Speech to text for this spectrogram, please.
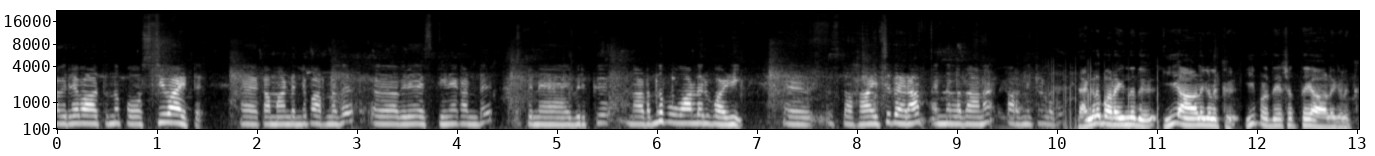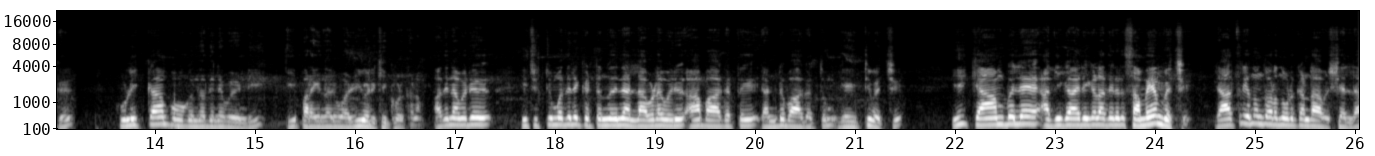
അവരുടെ ഭാഗത്തുനിന്ന് പോസിറ്റീവായിട്ട് കമാൻഡന്റ് പറഞ്ഞത് അവർ എസ് പിനെ കണ്ട് പിന്നെ ഇവർക്ക് നടന്നു പോകാനുള്ളൊരു വഴി സഹായിച്ചു തരാം എന്നുള്ളതാണ് പറഞ്ഞിട്ടുള്ളത്. ഞങ്ങൾ പറയുന്നത് ഈ ആളുകൾക്ക് ഈ പ്രദേശത്തെ ആളുകൾക്ക് കുളിക്കാൻ പോകുന്നതിന് വേണ്ടി ഈ പറയുന്ന ഒരു വഴി ഒരുക്കി കൊടുക്കണം. അതിനവർ ഈ ചുറ്റുമതിൽ കിട്ടുന്നതിനല്ല അവിടെ ഒരു ആ ഭാഗത്ത് രണ്ട് ഭാഗത്തും ഗേറ്റ് വെച്ച് ഈ ക്യാമ്പിലെ അധികാരികൾ അതിനൊരു സമയം വെച്ച് രാത്രിയൊന്നും തുറന്നു കൊടുക്കേണ്ട ആവശ്യമില്ല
